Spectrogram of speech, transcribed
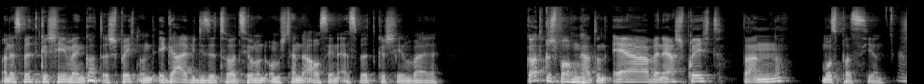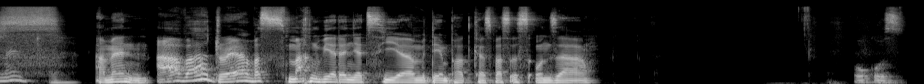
Und es wird geschehen, wenn Gott es spricht und egal wie die Situation und Umstände aussehen, es wird geschehen, weil Gott gesprochen hat und er, wenn er spricht, dann muss passieren. Amen. Amen. Aber, Drea, was machen wir denn jetzt hier mit dem Podcast? Was ist unser Fokus?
